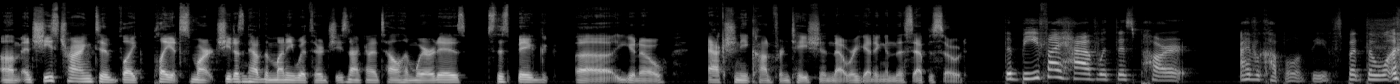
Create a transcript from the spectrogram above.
Um, and she's trying to like play it smart. She doesn't have the money with her, and she's not going to tell him where it is. It's this big, uh, you know, actiony confrontation that we're getting in this episode. The beef I have with this part, I have a couple of beefs, but the one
